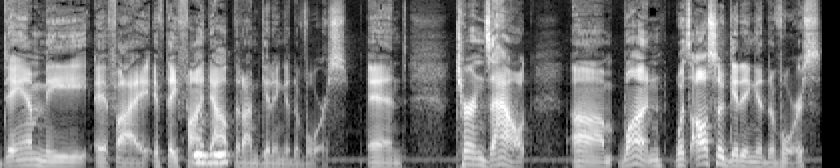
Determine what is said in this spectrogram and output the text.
damn me if I if they find mm-hmm. out that I'm getting a divorce. And turns out um, one was also getting a divorce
